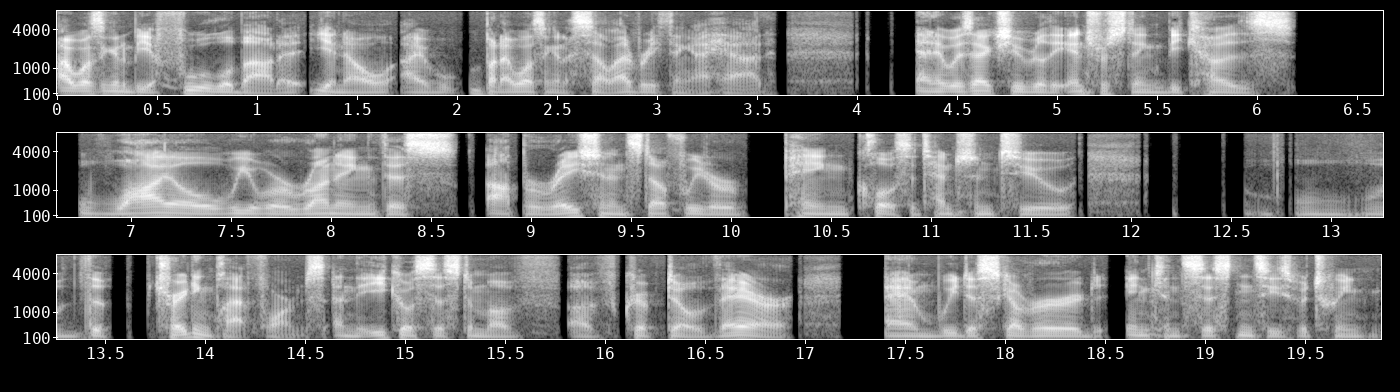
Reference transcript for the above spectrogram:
I wasn't going to be a fool about it, you know, I, but I wasn't going to sell everything I had. And it was actually really interesting because while we were running this operation and stuff, we were paying close attention to the trading platforms and the ecosystem of, of crypto there. And we discovered inconsistencies between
